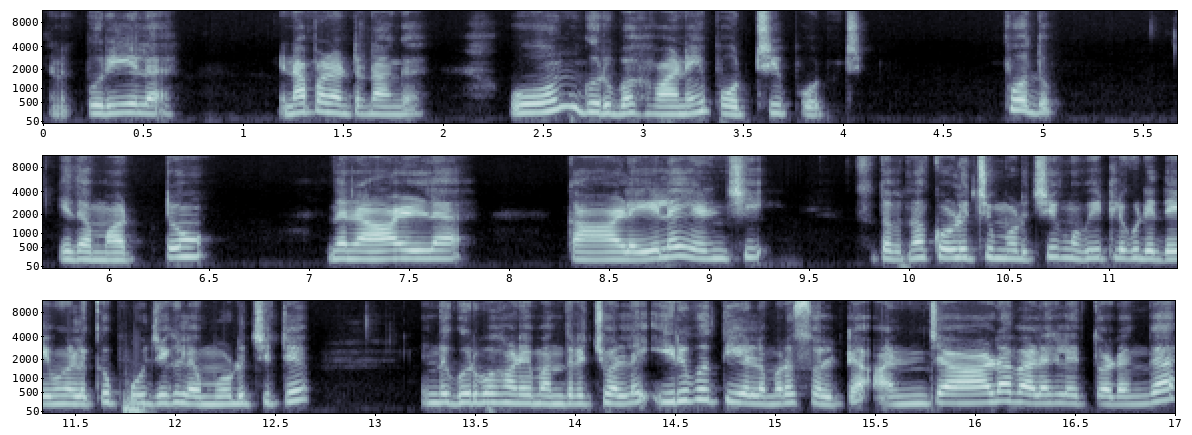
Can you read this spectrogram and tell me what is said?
எனக்கு புரியல. என்ன பண்ணட்டும் நாங்க ஓம் குரு பகவானே போற்றி போற்றி. போதும். இதை மட்டும் இந்த நாளில் காலையில் எழுஞ்சி சுத்தப்பத்தான் கொளிச்சு முடிச்சு உங்கள் வீட்டில் கூடிய தெய்வங்களுக்கு பூஜைகளை முடிச்சுட்டு இந்த குரு பகவானுடைய மந்திர சொல்ல இருபத்தி ஏழு முறை சொல்லிட்டு அன்றாட வேலைகளை தொடங்க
